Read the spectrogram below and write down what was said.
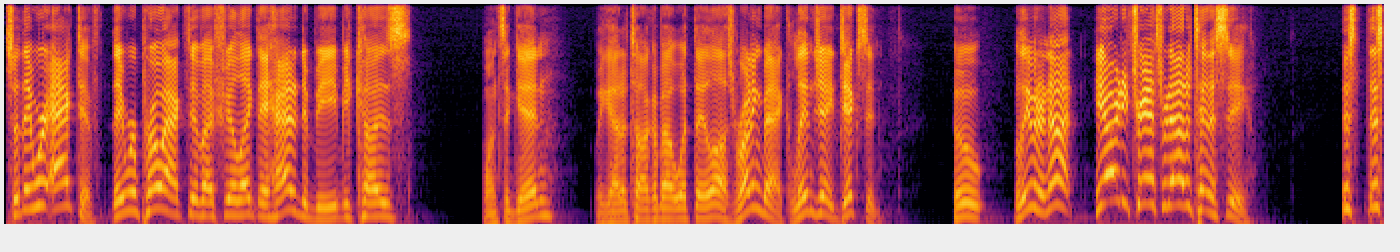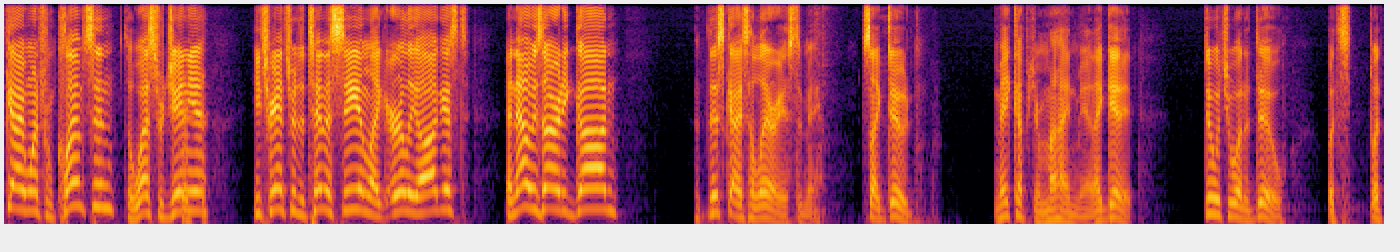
So they were active. They were proactive. I feel like they had to be because once again, we got to talk about what they lost. Running back Lyn-J Dixon, who, believe it or not, he already transferred out of Tennessee. This this guy went from Clemson to West Virginia. he transferred to Tennessee in like early August, and now he's already gone. This guy's hilarious to me. It's like, dude, make up your mind, man. I get it. Do what you want to do. But but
